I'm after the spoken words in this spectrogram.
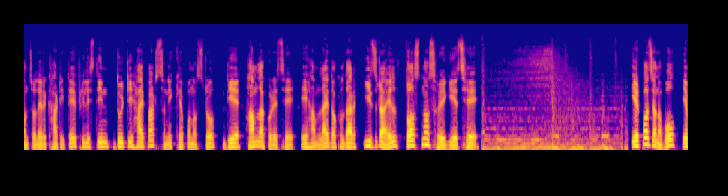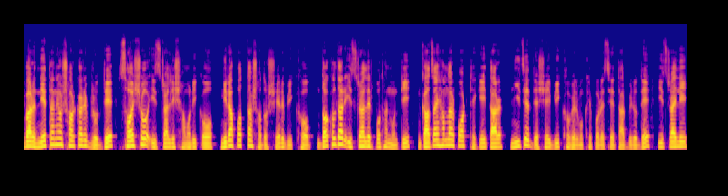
অঞ্চলের ঘাঁটিতে ফিলিস্তিন দুইটি হাইপারসনিক ক্ষেপণাস্ত্র দিয়ে হামলা করেছে। এই হামলায় দখলদার ইসরায়েল তছনছ হয়ে গিয়েছে। এরপর জানাব, এবার নেতানিয় সরকারের বিরুদ্ধে ছয়শো ইসরায়েলি সামরিক ও নিরাপত্তা সদস্যের বিক্ষোভ। দখলদার ইসরায়েলের প্রধানমন্ত্রী গাজায় হামলার পর থেকেই তার নিজের দেশেই বিক্ষোভের মুখে পড়েছে। তার বিরুদ্ধে ইসরায়েলি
